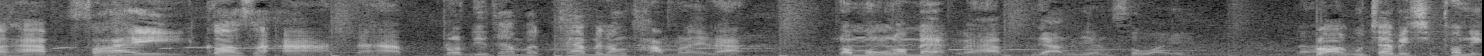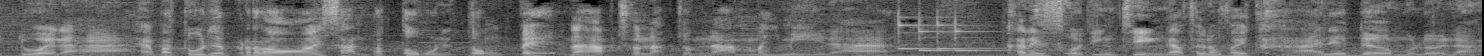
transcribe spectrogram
นะครับ ไฟก็สะอาดนะครับ รถนี่แทบแทบไม่ต้องทำอะไรละล้อมงล้อแม็กนะครับ ยางเยียงสวยรอยกุญแจเป็นชิปโทนิกด้วยนะฮะแถมประตูเรียบร้อย สันประตูเนี่ยตรงเป๊ะนะครับ ชนหนักจมน้ำไม่มีนะฮะ คันนี้สวยจริงๆครับ ไฟท้องไฟท้ายเนี่ยเดิมหมดเลยนะ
